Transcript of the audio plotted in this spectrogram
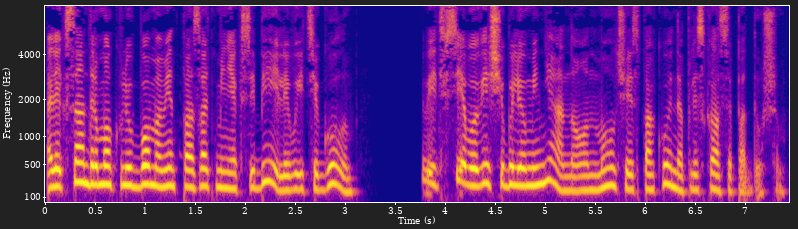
Александр мог в любой момент позвать меня к себе или выйти голым. Ведь все его вещи были у меня, но он молча и спокойно плескался под душем.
